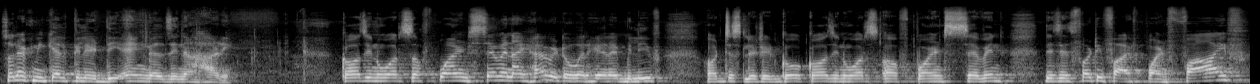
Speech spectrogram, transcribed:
so let me calculate the angles in a hurry. Cos inverse of 0.7 I have it over here I believe or just let it go. Cos inverse of 0.7 this is 45.5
